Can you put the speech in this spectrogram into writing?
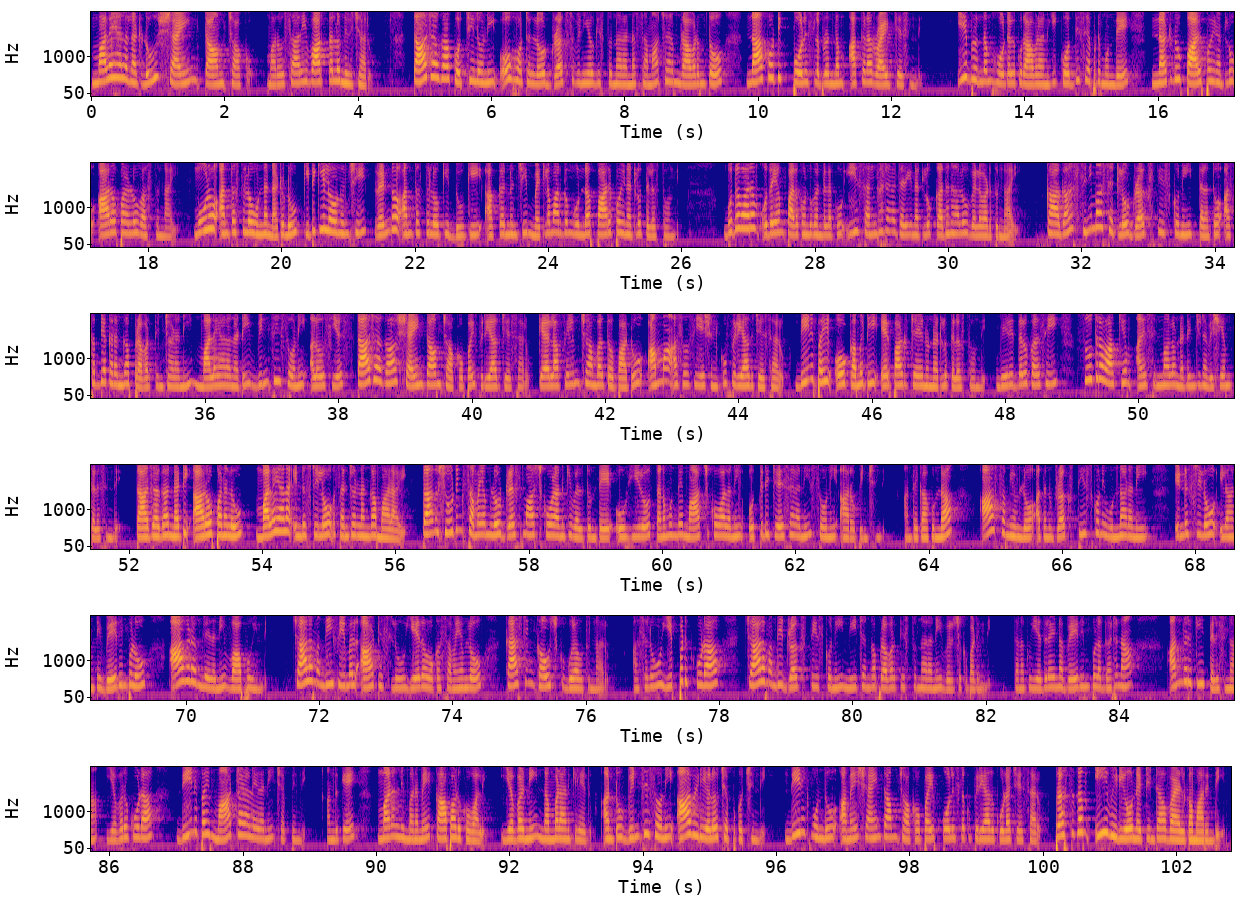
మలయాళ నటుడు shine Tom choco మరోసారి వార్తల్లో నిలిచారు. తాజాగా కొచ్చిలోని ఓ హోటల్లో డ్రగ్స్ వినియోగిస్తున్నారన్న సమాచారం రావడంతో నాకోటిక్ పోలీసుల బృందం అక్కడ రైడ్ చేసింది. ఈ బృందం హోటల్కు రావడానికి కొద్దిసేపటి ముందే నటుడు పారిపోయినట్లు ఆరోపణలు వస్తున్నాయి. మూడో అంతస్తులో ఉన్న నటుడు కిటికీలో నుంచి రెండో అంతస్తులోకి దూకి అక్కడి నుంచి మెట్ల మార్గం గుండా పారిపోయినట్లు తెలుస్తోంది. బుధవారం ఉదయం పదకొండు గంటలకు ఈ సంఘటన జరిగినట్లు కథనాలు వెలువడుతున్నాయి. కాగా సినిమా సెట్లో డ్రగ్స్ తీసుకుని తనతో అసభ్యకరంగా ప్రవర్తించాడని మలయాళ నటి విన్సీ సోనీ అలోసియస్ తాజాగా షైన్ టామ్ చాకోపై ఫిర్యాదు చేశారు. కేరళ ఫిల్మ్ ఛాంబర్తో పాటు అమ్మ అసోసియేషన్కు ఫిర్యాదు చేశారు. దీనిపై ఓ కమిటీ ఏర్పాటు చేయనున్నట్లు తెలుస్తోంది. వీరిద్దరూ కలిసి సూత్రవాక్యం అనే సినిమాలో నటించిన విషయం తెలిసిందే. తాజాగా నటి ఆరోపణలు మలయాళ ఇండస్ట్రీలో సంచలనంగా మారాయి. తాను షూటింగ్ సమయంలో డ్రెస్ మార్చుకోవడానికి వెళ్తుంటే ఓ హీరో తన ముందే మార్చుకోవాలని ఒత్తిడి చేశాడని సోనీ ఆరోపించింది. అంతేకాకుండా ఆ సమయంలో అతను డ్రగ్స్ తీసుకొని ఉన్నాడని ఇండస్ట్రీలో ఇలాంటి వేధింపులు ఆగడం లేదని వాపోయింది. చాలామంది ఫీమేల్ ఆర్టిస్టులు ఏదో ఒక సమయంలో కాస్టింగ్ కౌచ్కు గురవుతున్నారు. అసలు ఇప్పటికి కూడా చాలామంది డ్రగ్స్ తీసుకొని నీచంగా ప్రవర్తిస్తున్నారని విరుచుకుపడింది. తనకు ఎదురైన వేధింపుల ఘటన అందరికీ తెలిసినా ఎవరు కూడా దీనిపై మాట్లాడలేదని చెప్పింది. అందుకే మనల్ని మనమే కాపాడుకోవాలి. ఎవరిని నమ్మడానికి లేదు అంటూ విన్సీ సోని ఆ వీడియోలో చెప్పుకొచ్చింది. దీనికి ముందు ఆమె షైన్ టామ్ చాకోపై పోలీసులకు ఫిర్యాదు కూడా చేశారు. ప్రస్తుతం ఈ వీడియో నెట్టింటా వైరల్గా మారింది.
